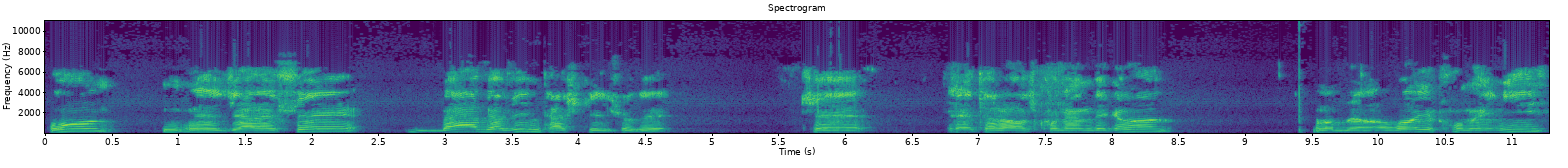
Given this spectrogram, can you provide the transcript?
اون جلسه بعد از این تشکیل شده که اعتراض کنندگان به آقای خمینی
